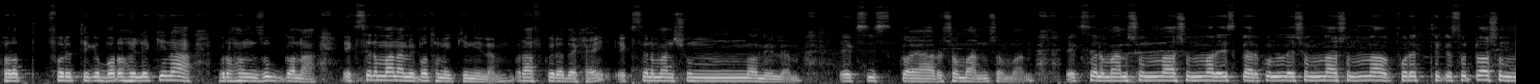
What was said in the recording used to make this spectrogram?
ফোর ফোরের থেকে বড় হইলে কি না? গ্রহণযোগ্য না। এক্সের মান আমি প্রথমে কি নিলাম? রাফ করে দেখাই। এক্সের মান শূন্য নিলাম। এক্স স্কোয়ার সমান সমান। এক্সের মান শূন্য শূন্যর স্কোয়ার করলে শূন্য শূন্য ফোরের থেকে ছোট, শূন্য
